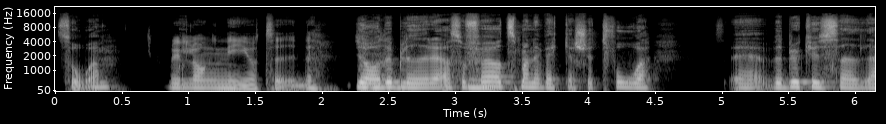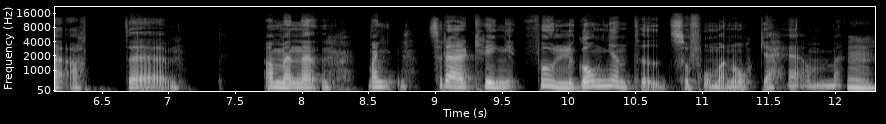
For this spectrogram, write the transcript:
Så. Det blir lång neotid. Ja, det blir det. Alltså, Mm. Föds man i vecka 22, eh, vi brukar ju säga att eh, ja, men, eh, man, sådär kring fullgången tid så får man åka hem. Mm.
